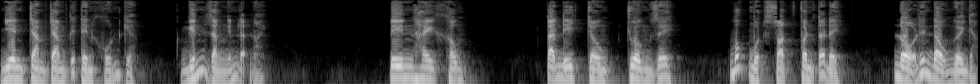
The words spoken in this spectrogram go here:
Nhìn chằm chằm cái tên khốn kia, Nghiến răng nghiến lợi nói. Tin hay không, Ta đi trồng chuồng dê. Bốc một soạt phân tới đây, Đổ lên đầu người nhá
